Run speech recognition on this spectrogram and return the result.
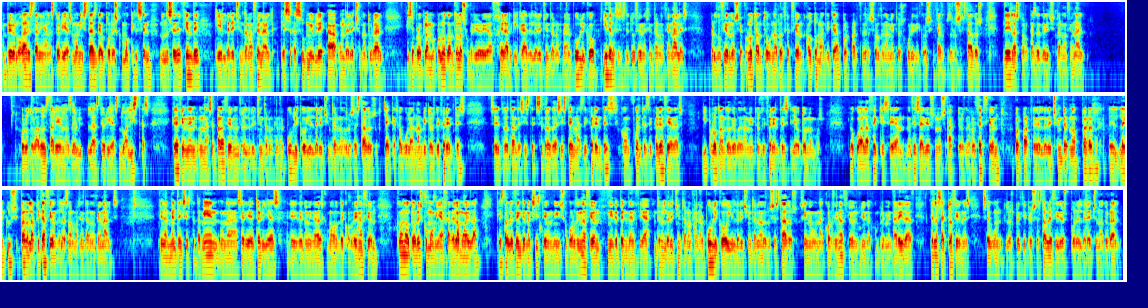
En primer lugar estarían las teorías monistas de autores como Kelsen, donde se defiende que el derecho internacional es asumible a un derecho natural y se proclama, por lo tanto, la superioridad jerárquica del derecho internacional público y de las instituciones internacionales, produciéndose, por lo tanto, una recepción automática por parte de los ordenamientos jurídicos internos de los Estados de las normas del derecho internacional. Por otro lado, estarían las, teorías dualistas, que defienden una separación entre el derecho internacional público y el derecho interno de los Estados, ya que regulan ámbitos diferentes, se, tratan de, trata de sistemas diferentes, con fuentes diferenciadas y, por lo tanto, de ordenamientos diferentes y autónomos, lo cual hace que sean necesarios unos actos de recepción por parte del derecho interno para la, para la aplicación de las normas internacionales. Finalmente existe también una serie de teorías eh, denominadas como de coordinación con autores como Miaja de la Muela, que establecen que no existe ni subordinación ni dependencia entre el derecho internacional público y el derecho interno de los Estados, sino una coordinación y una complementariedad de las actuaciones según los principios establecidos por el derecho natural.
